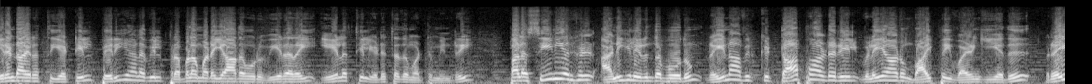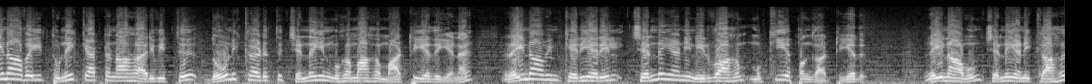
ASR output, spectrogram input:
இரண்டாயிரத்தி எட்டில் பெரிய அளவில் பிரபலமடையாத ஒரு வீரரை ஏலத்தில் எடுத்தது மட்டுமின்றி பல சீனியர்கள் அணியில் இருந்தபோதும் ரெய்னாவிற்கு டாப் ஆர்டரில் விளையாடும் வாய்ப்பை வழங்கியது ரெய்னாவை துணை கேப்டனாக அறிவித்து தோனிக்கு அடுத்து சென்னையின் முகமாக மாற்றியது என ரெய்னாவின் கெரியரில் சென்னை அணி நிர்வாகம் முக்கிய பங்காற்றியது. ரெய்னாவும் சென்னை அணிக்காக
